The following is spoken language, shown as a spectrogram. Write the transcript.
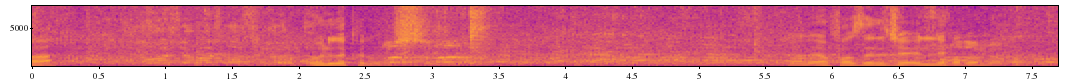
Ha? Önü de kırılmış. Yani en fazla edeceği 50. Sola dönmüyor kanka.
